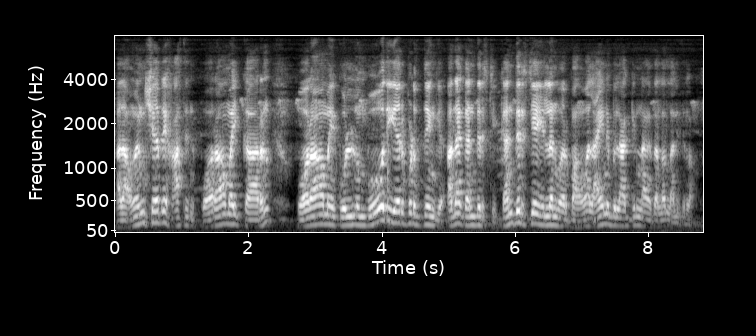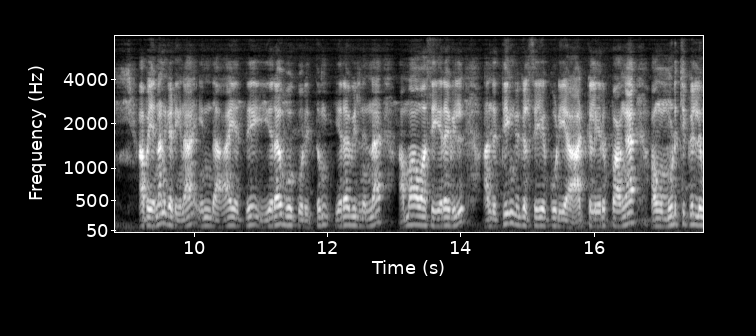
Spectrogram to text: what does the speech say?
அது அவன்ஷரி ஹாசின் பொறாமைக்காரன் பொறாமை கொள்ளும் போது ஏற்படும் தீங்கு அதான் கந்திருஷ்டி. கந்திருஷ்டியே இல்லைன்னு வருப்பாங்க லைனு பிலாக்கின்னு நாங்கள் தள்ள அழிக்கலாம் அப்போ என்னன்னு கேட்டிங்கன்னா இந்த ஆயத்து இரவு குறித்தும் இரவில் நின்ன அமாவாசை இரவில் அந்த தீங்குகள் செய்யக்கூடிய ஆட்கள் இருப்பாங்க. அவங்க முடிச்சுக்கல்லு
